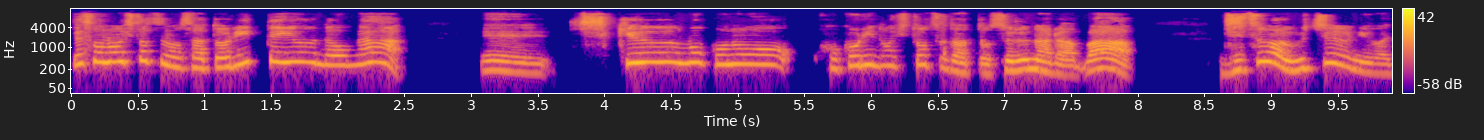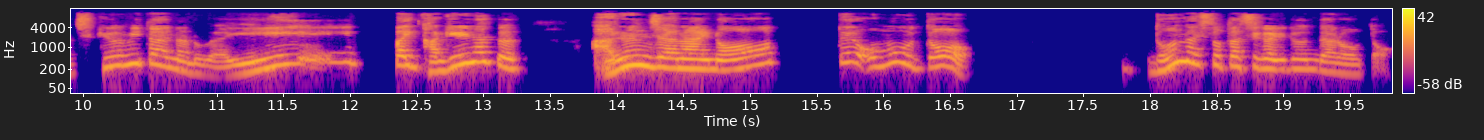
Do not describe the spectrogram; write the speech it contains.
で、その一つの悟りっていうのが、えー地球もこの誇りの一つだとするならば、実は宇宙には地球みたいなのがいっぱい限りなくあるんじゃないのって思うと、どんな人たちがいるんだろうと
